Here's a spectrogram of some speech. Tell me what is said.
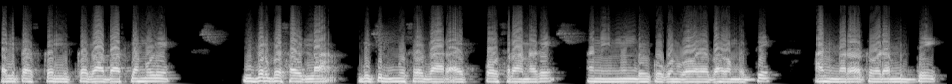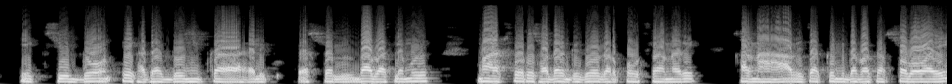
हेलिपॅस्कल दाब असल्यामुळे विदर्भ साईडला देखील मुसळधार आहे पाऊस राहणार आहे. आणि मुंबई कोकण गोवा या भागामध्ये आणि मराठवाड्यामध्ये एकशे दोन एक हजार दोन इतका हेलिपॅस्कल दाब असल्यामुळे महाराष्ट्रावर साधारणतः जोरदार पाऊस राहणार आहे. कारण हा हवेचा कमी दाबाचा स्वभाव आहे.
